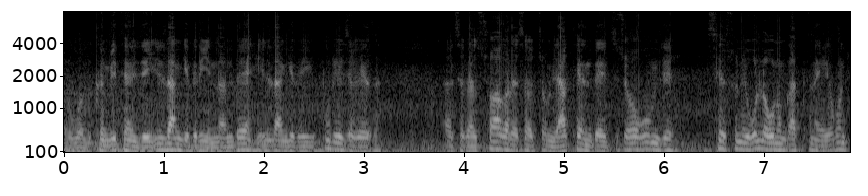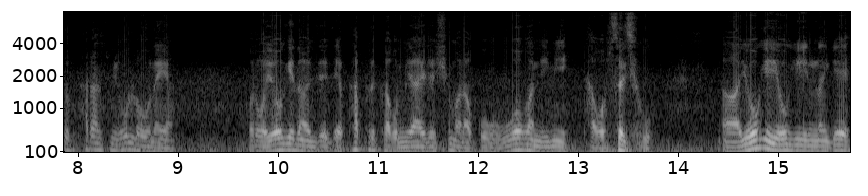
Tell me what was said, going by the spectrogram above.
그리고 그 밑에는 이제 1단계들이 있는데 1단계들이 뿌리 저기에서 아, 제가 수확을 해서 좀 약했는데 조금 이제 새순이 올라오는 것 같으네요. 이건 좀 파란 순이 올라오네요. 그리고 여기는 이제, 파프리카고 미나리를 심어놨고 우엉은 이미 다 없어지고 어, 여기 여기 있는 게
